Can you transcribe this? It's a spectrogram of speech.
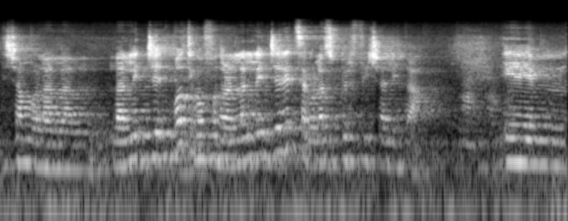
diciamo la, legge, molti confondono la leggerezza con la superficialità. E, ehm,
